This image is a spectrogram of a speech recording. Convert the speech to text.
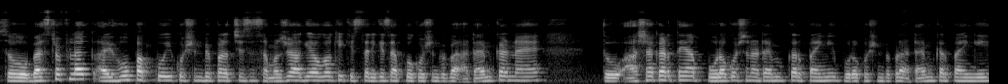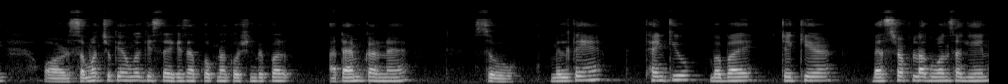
so best of luck I hope आपको ये क्वेश्चन पेपर अच्छे से समझ में आ गया होगा कि किस तरीके से आपको क्वेश्चन पेपर अटैम्प्ट करना है। तो आशा करते हैं आप पूरा क्वेश्चन अटैम्प्ट कर पाएँगे पूरा क्वेश्चन पेपर अटैम्प्ट कर पाएँगे और समझ चुके होंगे किस तरीके से आपको अपना क्वेश्चन पेपर अटैम्प्ट करना है। सो so, मिलते हैं। Thank you bye bye take care best of luck once again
